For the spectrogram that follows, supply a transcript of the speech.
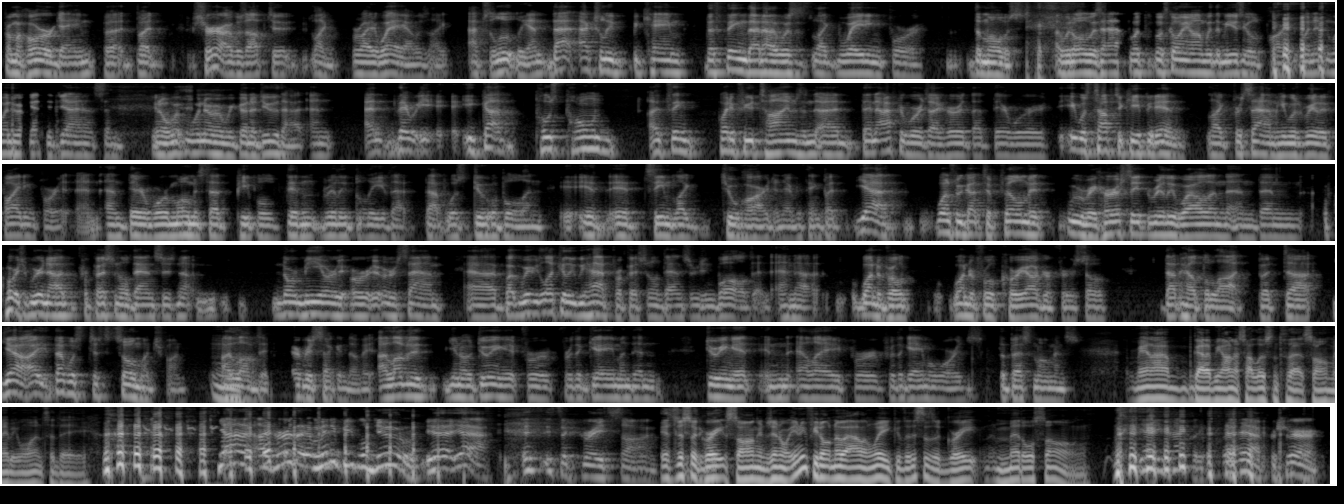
from a horror game, but but sure i was up to like right away. I was like absolutely. And that actually became the thing that i was like waiting for the most. I would always ask what, what's going on with the musical part? When, when do i get the jazz? And you know when, when are we going to do that? And and there it, it got postponed i think quite a few times. And, and then afterwards i heard that there were it was tough to keep it in like for Sam, he was really fighting for it, and and there were moments that people didn't really believe that that was doable, and it it seemed like too hard and everything. But yeah, once we got to film it, we rehearsed it really well, and and then of course we're not professional dancers, not nor me or or, or Sam, uh, but we luckily we had professional dancers involved and and a wonderful wonderful choreographer, so that helped a lot. But uh, yeah, I, that was just so much fun. Mm. I loved it every second of it. I loved it, you know, doing it for for the game and then doing it in LA for for the Game Awards. The best moments. Man, I've got to be honest. I listen to that song maybe once a day. yeah, I've heard that many people do. Yeah, yeah. It's, it's a great song. It's just it's a, a great song in general. Even if you don't know Alan Wake, this is a great metal song. yeah, exactly. Yeah, yeah, for sure.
